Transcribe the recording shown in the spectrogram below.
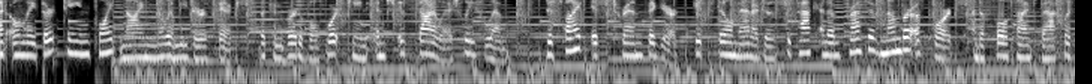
At only 13.9mm thick, the convertible 14-inch is stylishly slim. Despite its trim figure, it still manages to pack an impressive number of ports and a full-size backlit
